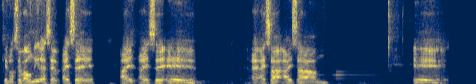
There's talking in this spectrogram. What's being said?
que no se va a unir a ese, a ese, a, ese, eh, a esa, a esa eh,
